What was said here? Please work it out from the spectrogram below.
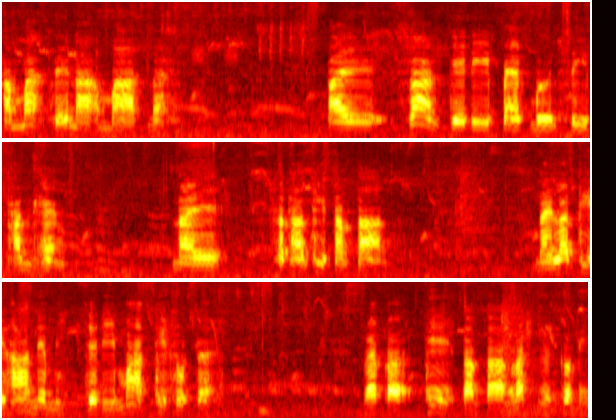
ธรรมะเสนาอำมาตย์นะไปสร้างเจดีย์แปดหมื่นสี่พันแห่ง ในสถานที่ต่างๆ ในรัฐพิหารเนี่ยมีเจดีย์มากที่สุด แล้วก็ที่ต่างๆ รัฐอื่นก็มี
